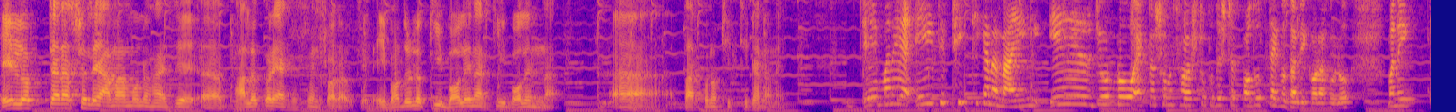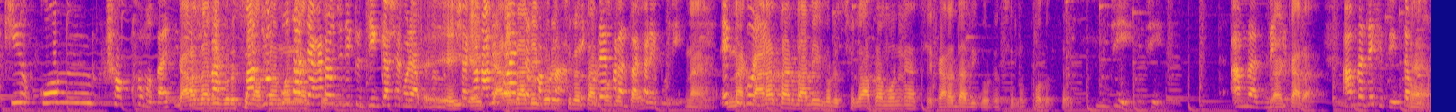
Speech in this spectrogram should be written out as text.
এই লোকটার আসলে আমার মনে হয় যে ভালো করে অ্যাসেসমেন্ট করা উচিত। এই ভদ্রলোক কি বলেন আর কি বলেন না তার কোনো ঠিক ঠিকানা নেই। এই মানে এই যে ঠিক ঠিকানা নাই এর জন্য একটা সময় স্বরাষ্ট্র উপদেষ্টার পদত্যাগও দাবি করা হলো। মানে কি কোন সক্ষমতায় কারা দাবি করেছিল আপনার মনে আছে? জায়গাটাও যদি একটু জিজ্ঞাসা করে কারণ কারা দাবি করেছিল তার পদত্যাগ? না না কারা তার দাবি করেছিল? আপনার মনে আছে কারা দাবি করেছিল পদত্যাগ? জি জি। আমরা কারা? আমরা দেখেছি তখন হ্যাঁ।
